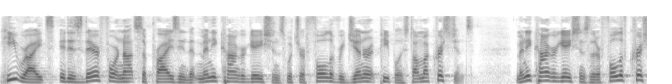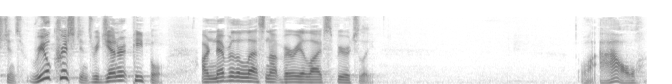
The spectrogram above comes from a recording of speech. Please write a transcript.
he writes, It is therefore not surprising that many congregations which are full of regenerate people, he's talking about Christians, many congregations that are full of Christians, real Christians, regenerate people, are nevertheless not very alive spiritually. Wow.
